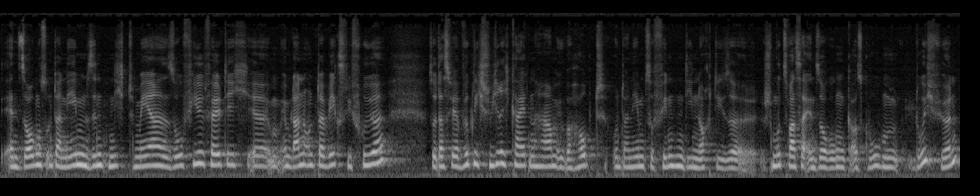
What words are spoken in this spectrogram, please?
Entsorgungsunternehmen sind nicht mehr so vielfältig äh, im Land unterwegs wie früher sodass wir wirklich Schwierigkeiten haben, überhaupt Unternehmen zu finden, die noch diese Schmutzwasserentsorgung aus Gruben durchführen.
